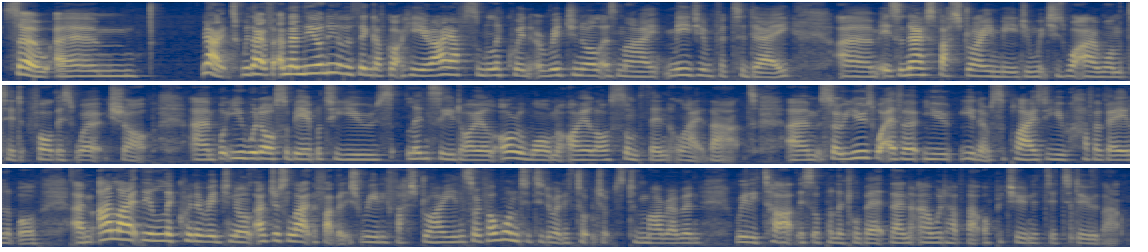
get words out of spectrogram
So, um, Right, without, and then the only other thing I've got here, I have some Liquin Original as my medium for today. Um, it's a nice fast drying medium, which is what I wanted for this workshop. Um, but you would also be able to use linseed oil or a walnut oil or something like that. Um, so use whatever you, you know, supplies you have available. Um, I like the Liquin Original. I just like the fact that it's really fast drying. So if I wanted to do any touch-ups tomorrow and really tart this up a little bit, then I would have that opportunity to do that.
